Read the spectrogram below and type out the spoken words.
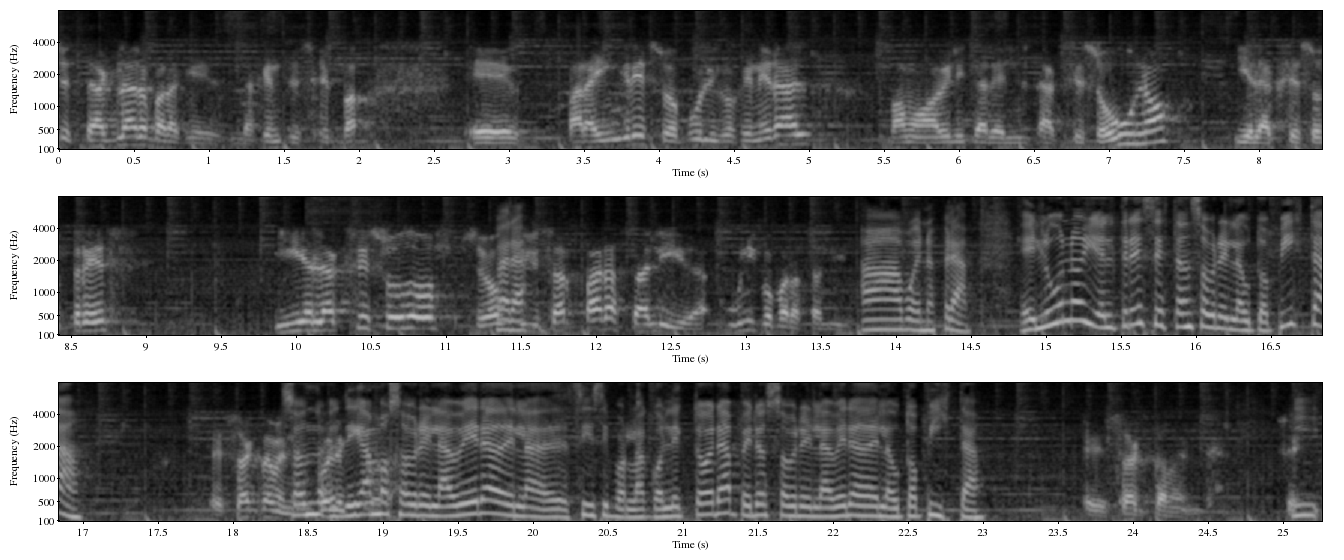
está claro para que la gente sepa, eh, para ingreso a público general vamos a habilitar el acceso 1 y el acceso 3 y el acceso 2 se va Para. a utilizar para salida, único para salida. Ah, bueno, espera. ¿El 1 y el 3 están sobre la autopista? Exactamente. Son, digamos, sobre la vera de la... Sí, sí, por la colectora, pero sobre la vera de la autopista. Exactamente. sí.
